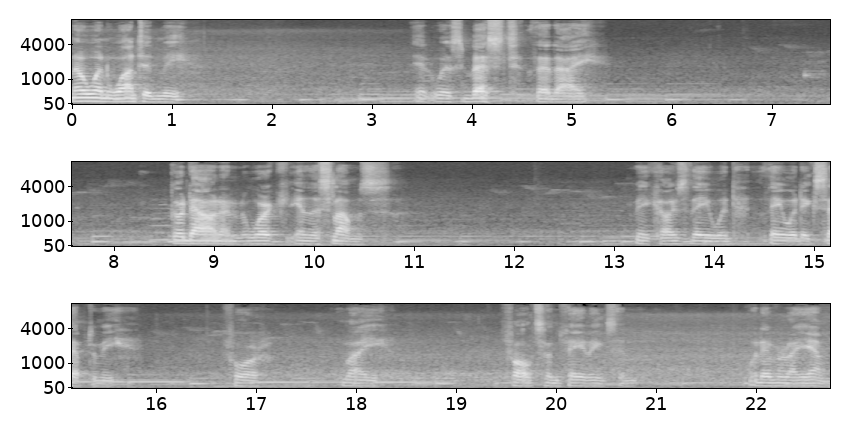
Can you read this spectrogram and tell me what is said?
No one wanted me. It was best that I go down and work in the slums because they would they would accept me for my faults and failings and whatever I am.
